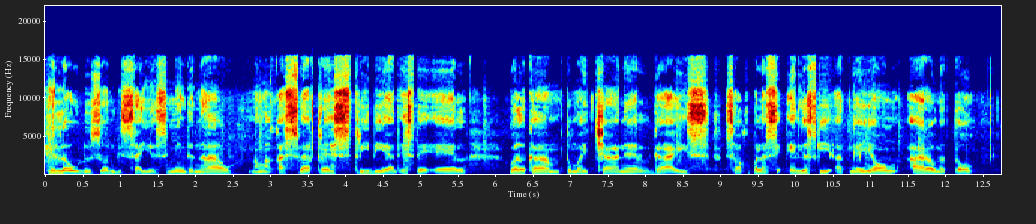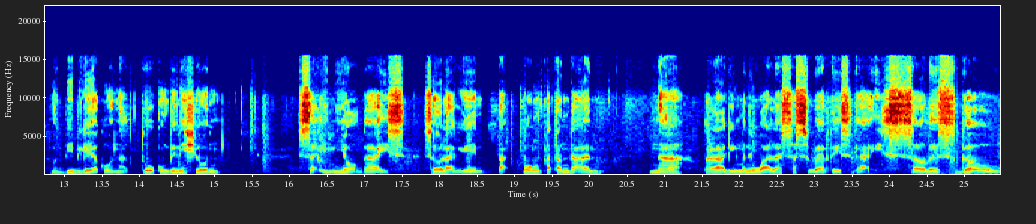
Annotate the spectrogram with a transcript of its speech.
Hello Luzon, Visayas, Mindanao, mga kaswertres 3D and STL. Welcome to my channel guys. So ako pala si Elioski at ngayong araw na to, magbibigay ako ng 2 kombinasyon sa inyo guys. So lagi ta pong tatandaan na palaging maniwala sa swertes guys. So let's go!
